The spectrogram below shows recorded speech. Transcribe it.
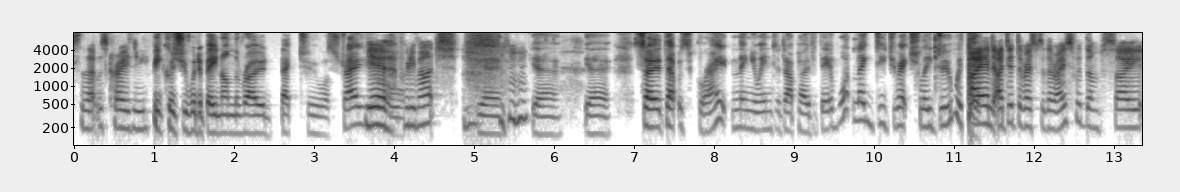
So that was crazy. Because you would have been on the road back to Australia. Yeah, or... pretty much. Yeah, yeah, yeah. So that was great. And then you ended up over there. What leg did you actually do with it? I, I did the rest of the race with them. So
